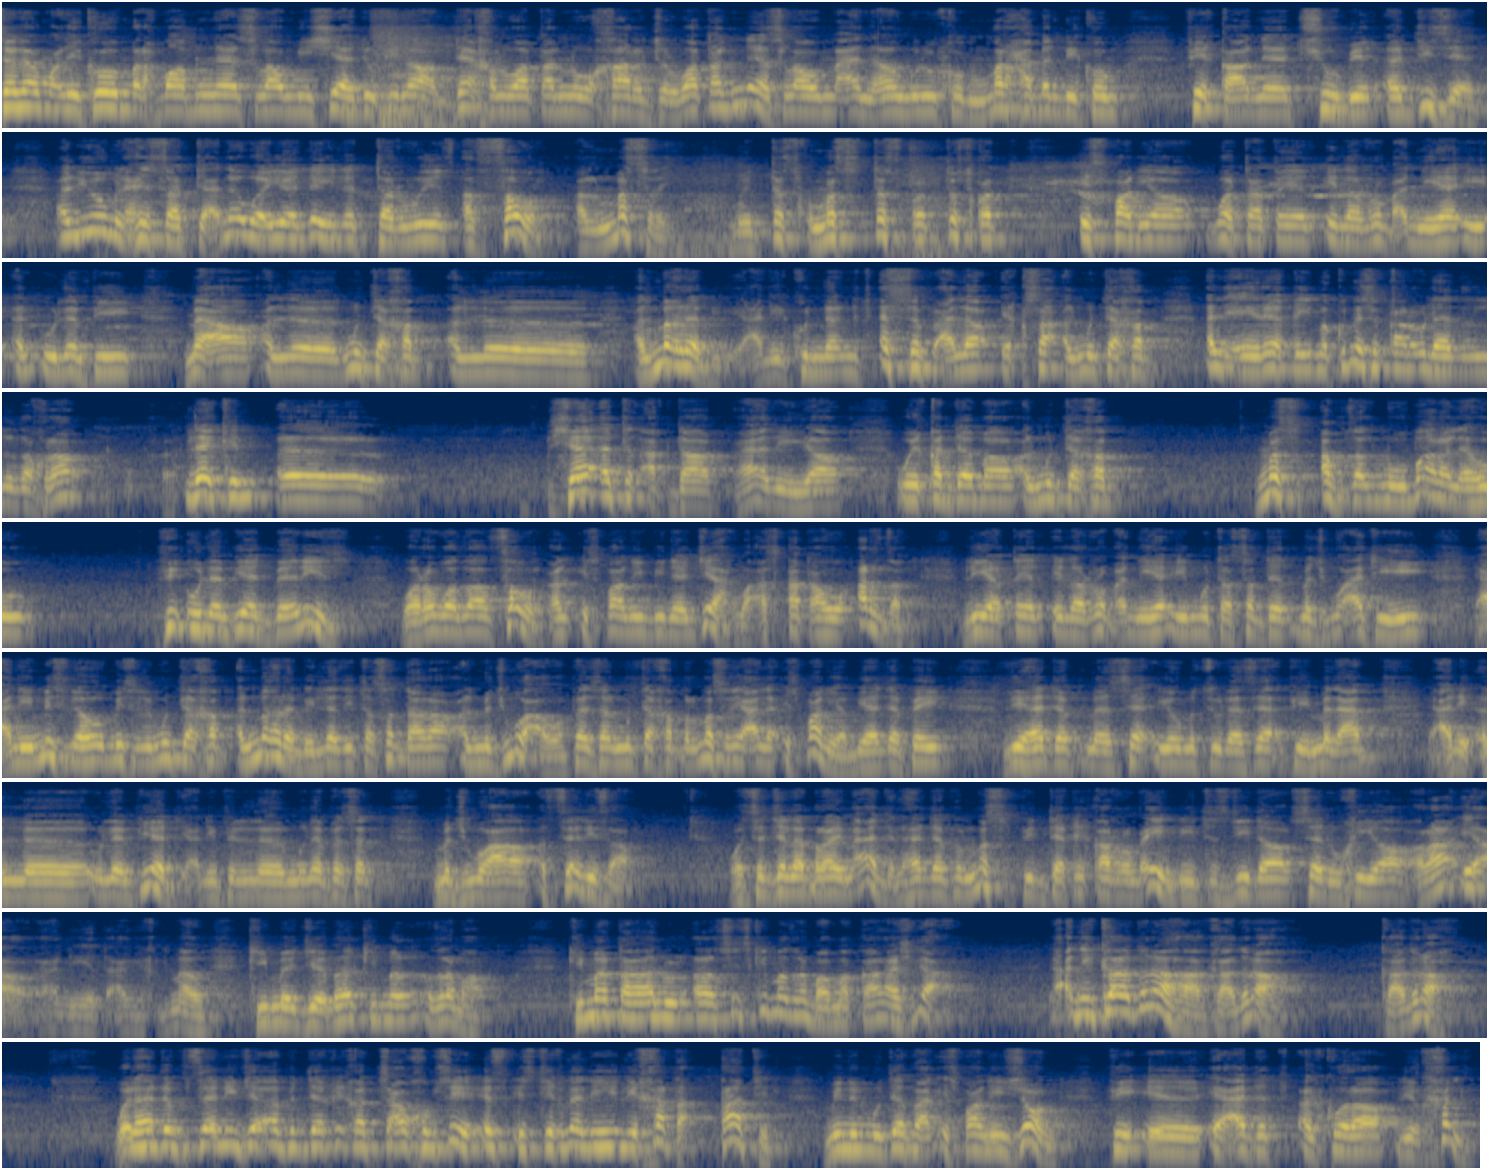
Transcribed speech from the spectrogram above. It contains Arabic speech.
السلام عليكم مرحبا بالناس راهم يشاهدوا فينا داخل الوطن وخارج الوطن. الناس راهم معنا نقول لكم مرحبا بكم في قناة شوبير ديزاد اليوم الحصة تاعنا وهي ليلة ترويض الثور المصري. وين تسقط تسقط تسقط إسبانيا وتطير إلى الربع النهائي الأولمبي مع المنتخب المغربي. يعني كنا نتأسف على إقصاء المنتخب العراقي. ما كناش نقارعوا لهذه الاخرى لكن آه، شاءت الأقدار. هذه هي. وقدم المنتخب مصر أفضل مباراة له في أولمبياد باريس. وروض الثور الإسباني بنجاح وأسقطه ارضا. ليطير إلى الربع النهائي متصدر مجموعته يعني مثله مثل المنتخب المغربي الذي تصدر المجموعة وفاز المنتخب المصري على إسبانيا بهدفين لهدف مساء يوم الثلاثاء في ملعب يعني الأولمبياد يعني في المنافسة المجموعة الثالثة. وسجل إبراهيم عادل هدف مصر في الدقيقة الربعين بتسديدة صاروخية رائعة يعني خدمة كيما جابها كيما ضربها. كيما طالو الأسيس كيما ضربها ما قارعش كاع يعني كادراها كادراها كادراها. والهدف الثاني جاء في الدقيقة 59 استغلاله لخطأ قاتل من المدافع الإسباني جون في آه، إعادة الكرة للخلف.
